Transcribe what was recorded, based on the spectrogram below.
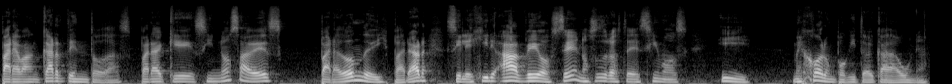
para bancarte en todas. Para que si no sabes para dónde disparar, si elegir A, B o C, nosotros te decimos y mejor un poquito de cada una.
